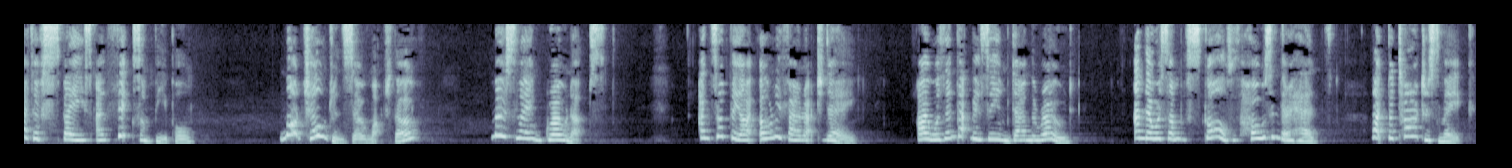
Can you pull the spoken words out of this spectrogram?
out of space and fix on people. Not children so much, though. Mostly in grown ups. And something I only found out today. I was in that museum down the road, and there were some skulls with holes in their heads, like the Tartars make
